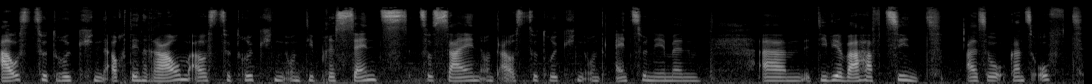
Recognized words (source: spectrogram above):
auszudrücken, auch den Raum auszudrücken und die Präsenz zu sein und auszudrücken und einzunehmen, ähm, die wir wahrhaft sind. Also ganz oft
